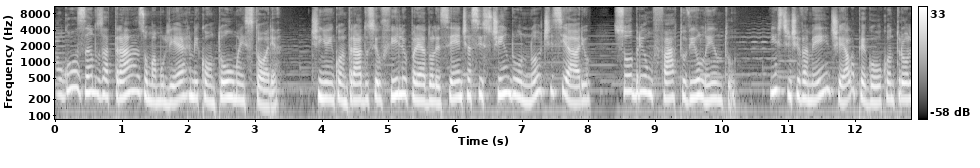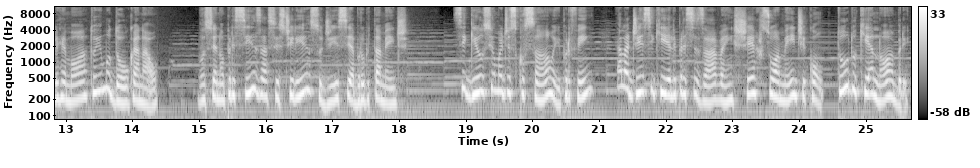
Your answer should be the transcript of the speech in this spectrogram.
Alguns anos atrás, uma mulher me contou uma história. Tinha encontrado seu filho pré-adolescente assistindo o um noticiário sobre um fato violento. Instintivamente, ela pegou o controle remoto e mudou o canal. Você não precisa assistir isso, disse abruptamente. Seguiu-se uma discussão e, por fim, ela disse que ele precisava encher sua mente com tudo que é nobre,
